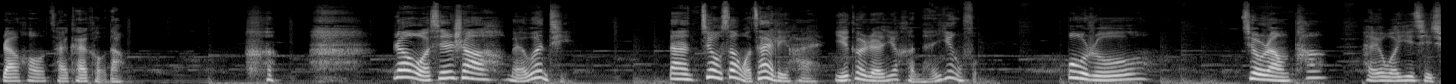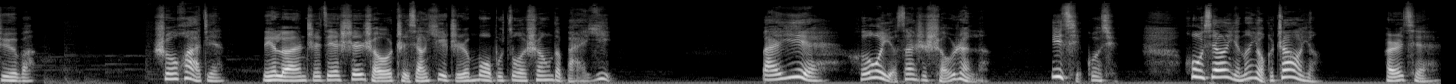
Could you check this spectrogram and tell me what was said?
然后才开口道：“哼，让我先上没问题。”但就算我再厉害，一个人也很难应付，不如就让他陪我一起去吧。说话间，林鸾直接伸手指向一直默不作声的白毅。白毅和我也算是熟人了，一起过去，互相也能有个照应。而且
